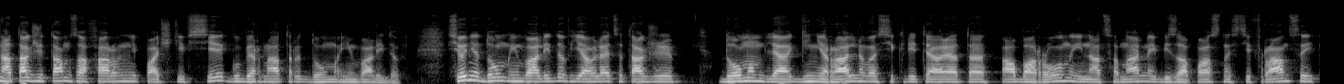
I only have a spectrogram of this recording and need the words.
а также там захоронены почти все губернаторы Дома инвалидов. Сегодня Дом инвалидов является также домом для Генерального секретариата обороны и национальной безопасности Франции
